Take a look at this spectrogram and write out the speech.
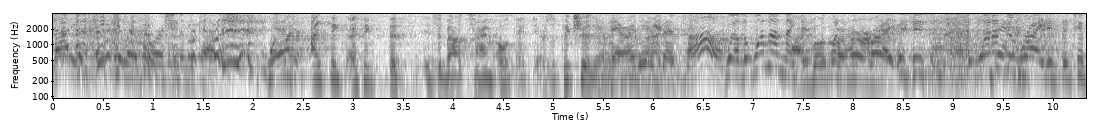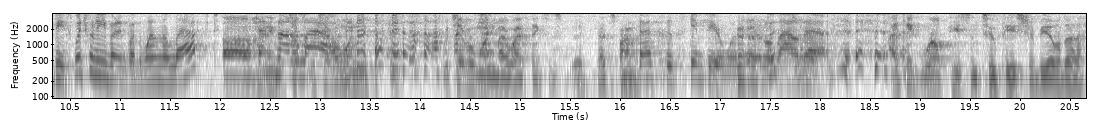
that particular portion of the package. Well, I, I think I think that it's about time. Oh, there- there's a picture there. There it is. Matter fact. That's right. Well, the one on the, I I guess vote the one for on the her. right. the one on the right is the two-piece. Which one are you voting for? The one on the left? Uh, That's honey, not whichever, allowed. whichever one, is, whichever one my wife thinks is good, that's fine. with me. That's the skimpier one. They don't allow that. I think world peace and two piece should be able to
